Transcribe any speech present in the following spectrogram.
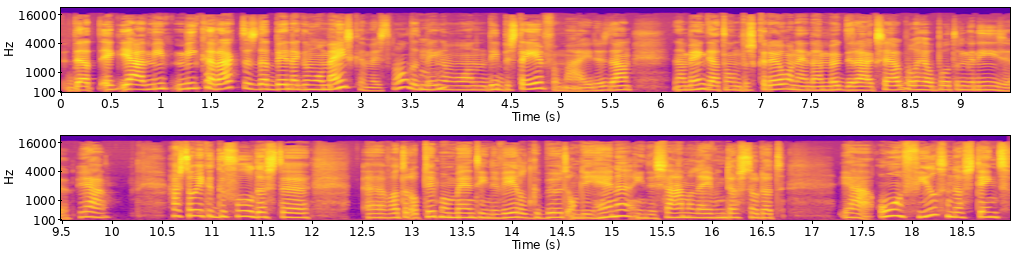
dat, ik, ja mijn, mijn karakters, dat ben ik gewoon mensen wist wel. Dat ben gewoon, die bestaan voor mij. Dus dan, dan ben ik dat aan het beschreeuwen en dan moet ik er zelf wel heel bot om geniezen. Ja. Hast ook het gevoel dat de, eh, wat er op dit moment in de wereld gebeurt om die hennen in de samenleving, dat is zo dat ja, onviels en dat stinkt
